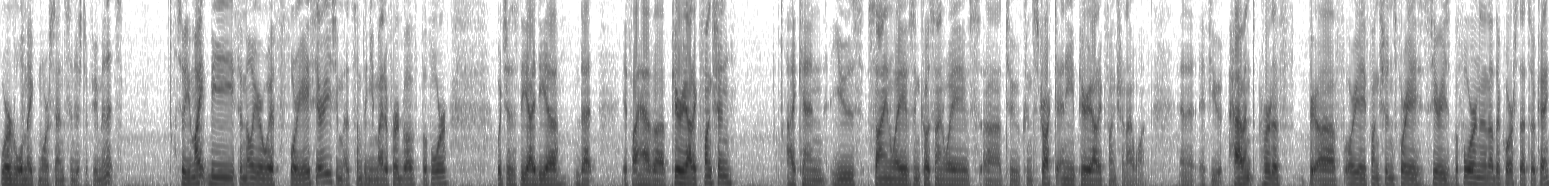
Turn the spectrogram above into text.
word will make more sense in just a few minutes. So you might be familiar with Fourier series. You, it's something you might have heard of before, which is the idea that if I have a periodic function, I can use sine waves and cosine waves uh, to construct any periodic function I want. And if you haven't heard of uh, Fourier functions, Fourier series before in another course, that's okay.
